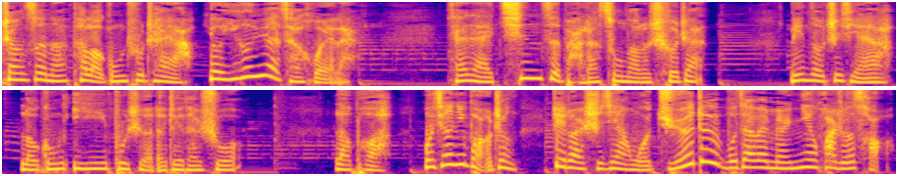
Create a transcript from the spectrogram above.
上次呢，她老公出差啊，要一个月才回来，彩彩亲自把她送到了车站。临走之前啊，老公依依不舍地对她说：“老婆，我向你保证，这段时间我绝对不在外面拈花惹草，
